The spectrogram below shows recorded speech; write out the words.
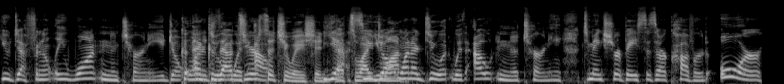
you definitely want an attorney. You don't want to because do it that's your situation. Yes, That's why you, you don't want to do it without an attorney to make sure bases are covered. Or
